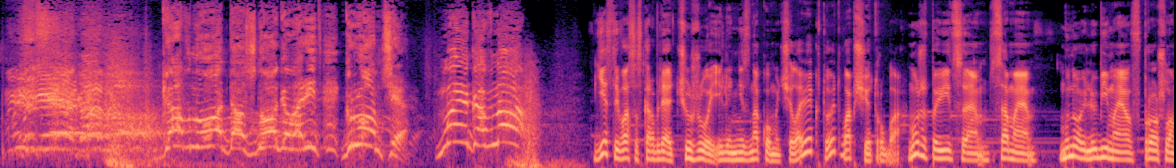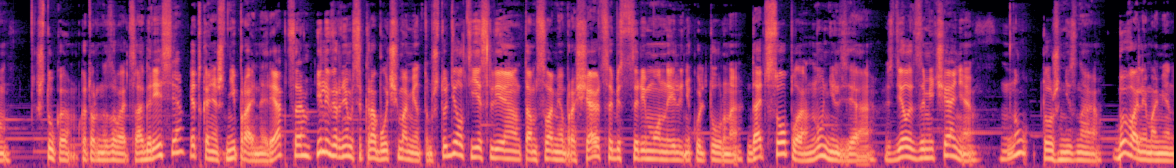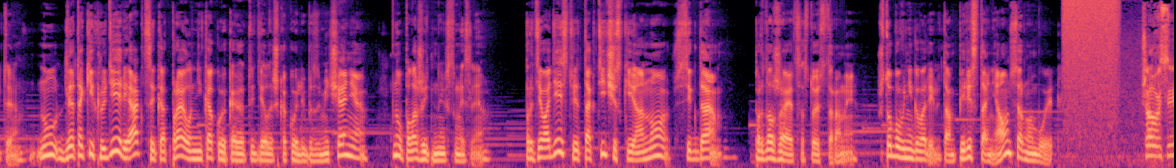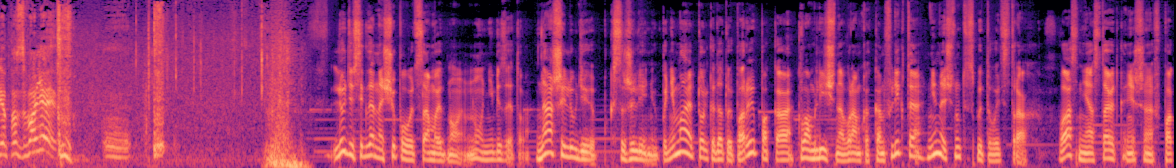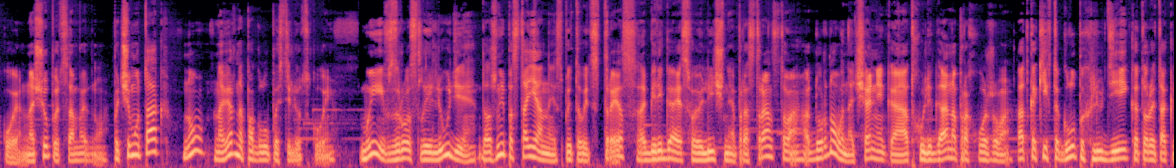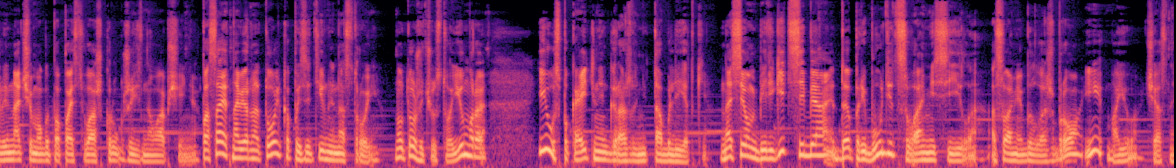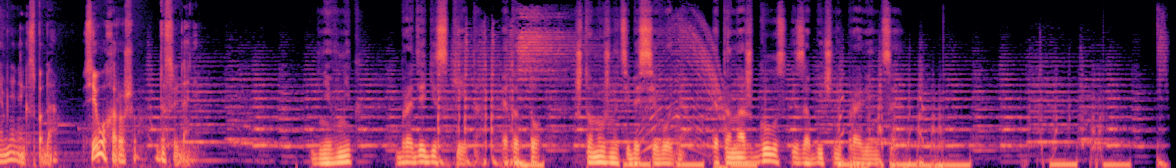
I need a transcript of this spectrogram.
Мы все говно! Говно должно говорить громче! Мы говно! Если вас оскорбляет чужой или незнакомый человек, то это вообще труба. Может появиться самая мной любимая в прошлом штука, которая называется агрессия. Это, конечно, неправильная реакция. Или вернемся к рабочим моментам. Что делать, если там с вами обращаются бесцеремонно или некультурно? Дать сопла? Ну, нельзя. Сделать замечание? Ну, тоже не знаю. Бывали моменты. Ну, для таких людей реакции, как правило, никакой, когда ты делаешь какое-либо замечание. Ну, положительные в смысле. Противодействие тактически, оно всегда продолжается с той стороны. Что бы вы ни говорили, там, перестань, а он все равно будет. Что вы себе позволяете? Люди всегда нащупывают самое дно, ну, не без этого. Наши люди, к сожалению, понимают только до той поры, пока к вам лично в рамках конфликта не начнут испытывать страх вас не оставят, конечно, в покое, нащупают самое дно. Почему так? Ну, наверное, по глупости людской. Мы, взрослые люди, должны постоянно испытывать стресс, оберегая свое личное пространство от дурного начальника, от хулигана прохожего, от каких-то глупых людей, которые так или иначе могут попасть в ваш круг жизненного общения. Спасает, наверное, только позитивный настрой, но тоже чувство юмора, и успокоительные граждане таблетки. На всем берегите себя, да пребудет с вами сила. А с вами был ваш Бро и мое частное мнение, господа. Всего хорошего. До свидания. Дневник бродяги скейта. Это то, что нужно тебе сегодня. Это наш голос из обычной провинции.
